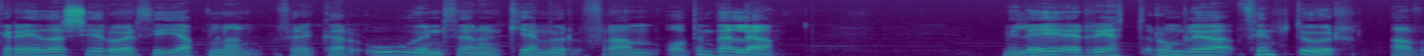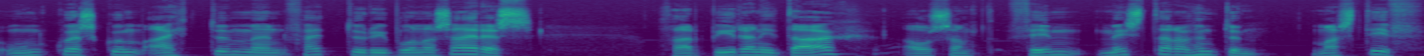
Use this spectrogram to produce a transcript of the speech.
greiða sér og er því jafnan frekar úvinn þegar hann kemur fram ofinbellega. Milei er rétt rúmlega 50 af ungverskum ættum en fættur í Buenos Aires. Þar býr hann í dag á samt fimm meistarahundum, Mastiff,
